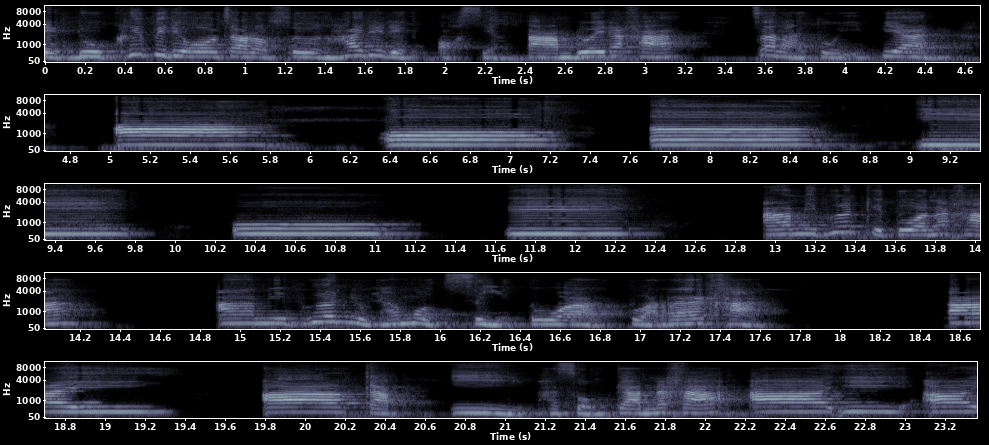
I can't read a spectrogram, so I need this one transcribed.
ด็กๆดูคลิปวิดีโอจาเราซื้อให้เด็กๆออกเสียงตามด้วยนะคะ จะหลายตัวอีเปียนอาโอเออีอูอีอามีเพื่อนกี่ตัวนะคะอามีเพื่อนอยู่ทั้งหมดสี่ตัว ตัวแรกค่ะไออากับอีผสมกันนะคะ R E I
